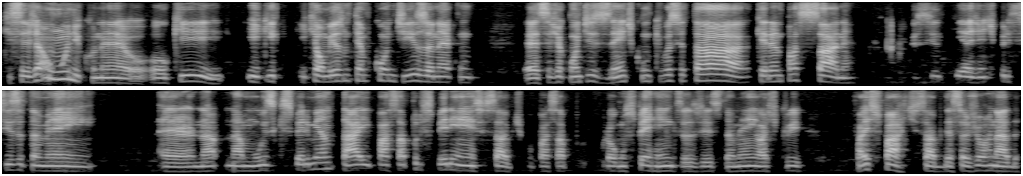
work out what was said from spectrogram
que seja único, né? Ou, ou que, e que, e que ao mesmo tempo condiza, né, com é, seja condizente com o que você está querendo passar, né? Eu sinto que a gente precisa também, é, na, na música, experimentar e passar por experiências, sabe? Tipo, passar por, por, alguns perrengues, às vezes, também. Eu acho que faz parte, sabe, dessa jornada.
